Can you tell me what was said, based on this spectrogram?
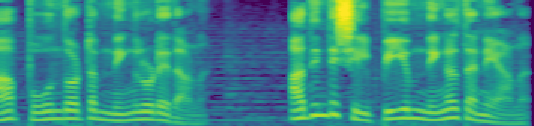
ആ പൂന്തോട്ടം നിങ്ങളുടേതാണ്. അതിന്റെ ശില്പിയും നിങ്ങൾ തന്നെയാണ്.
